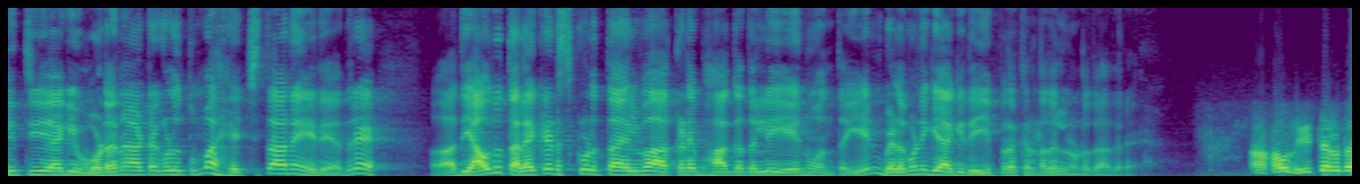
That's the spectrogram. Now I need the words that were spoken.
ರೀತಿಯಾಗಿ ಒಡನಾಟಗಳು ತುಂಬ ಹೆಚ್ಚುತ್ತಾನೇ ಇದೆ. ಅಂದರೆ ಅದು ಯಾವುದು ತಲೆ ಕೆಡಿಸ್ಕೊಳ್ತಾ ಇಲ್ವಾ ಆ ಕಡೆ ಭಾಗದಲ್ಲಿ ಏನು ಅಂತ, ಏನು ಬೆಳವಣಿಗೆ ಆಗಿದೆ ಈ ಪ್ರಕರಣದಲ್ಲಿ ನೋಡೋದಾದರೆ? ಹೌದು ಈ ತರದ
